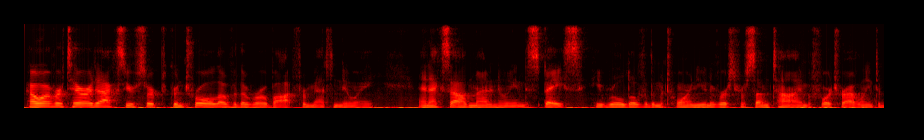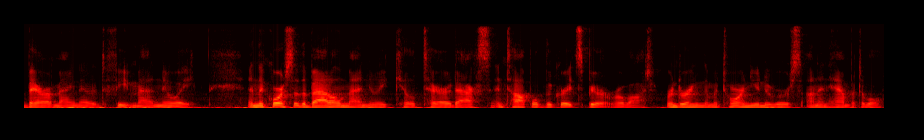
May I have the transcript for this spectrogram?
However, Teridax usurped control over the robot from Mata Nui and exiled Mata Nui into space. He ruled over the Matoran universe for some time before traveling to Bara Magna to defeat Mata Nui. In the course of the battle, Mata Nui killed Teridax and toppled the Great Spirit robot, rendering the Matoran universe uninhabitable.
